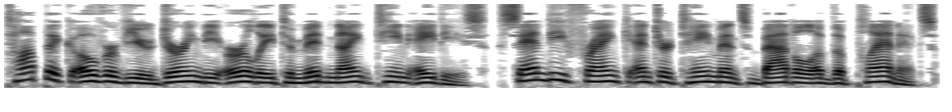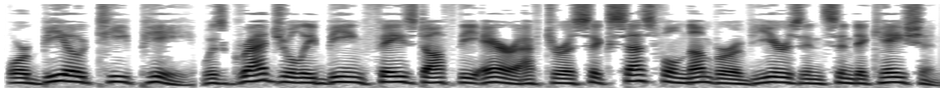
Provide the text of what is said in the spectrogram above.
Topic overview During the early to mid-1980s, Sandy Frank Entertainment's Battle of the Planets or BOTP was gradually being phased off the air after a successful number of years in syndication.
